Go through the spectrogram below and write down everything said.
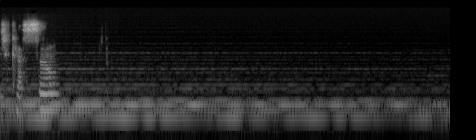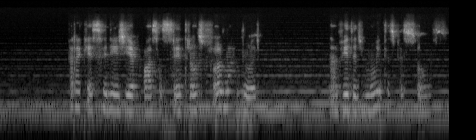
dedicação. Para que essa energia possa ser transformadora na vida de muitas pessoas.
